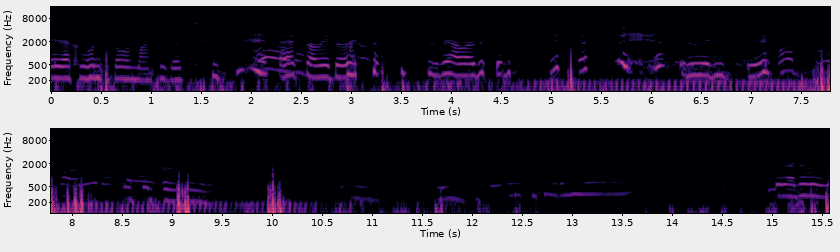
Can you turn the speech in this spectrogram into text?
এই দেখো বন্ধু তোমার মা কি করছে? এক টমেটো তুলে আবার রুয়ে দিচ্ছে। গাছ। হয়ে গেল।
